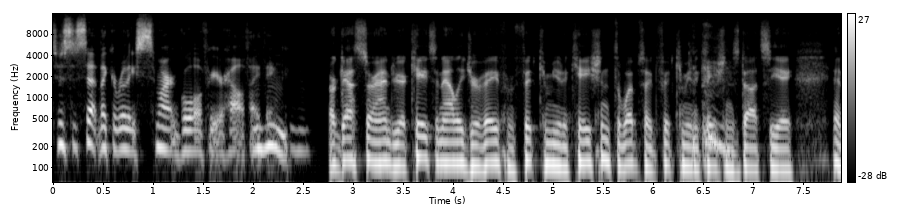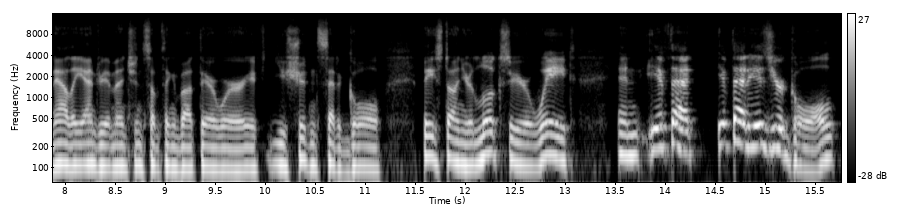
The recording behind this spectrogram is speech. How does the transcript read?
just to set like a really smart goal for your health, I mm-hmm. think. Mm-hmm. Our guests are Andrea Cates and Ali Gervais from Fit Communications, the website fitcommunications.ca. And Ali, Andrea mentioned something about there where if you shouldn't set a goal based on your looks or your weight. And if that if that is your goal,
